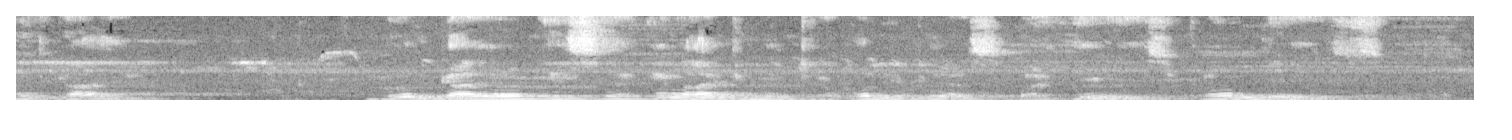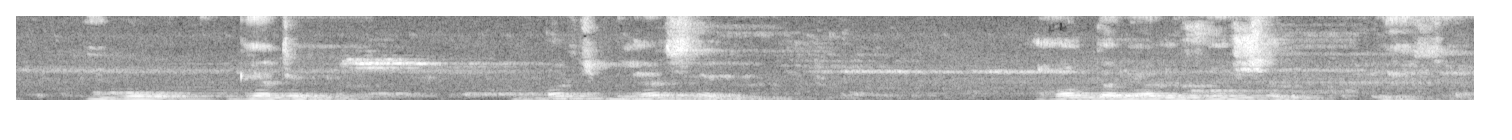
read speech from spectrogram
Bodh Gaya. Is enlightenment, a holy place. By these, from these. people getting much blessing. All the realization is uh,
